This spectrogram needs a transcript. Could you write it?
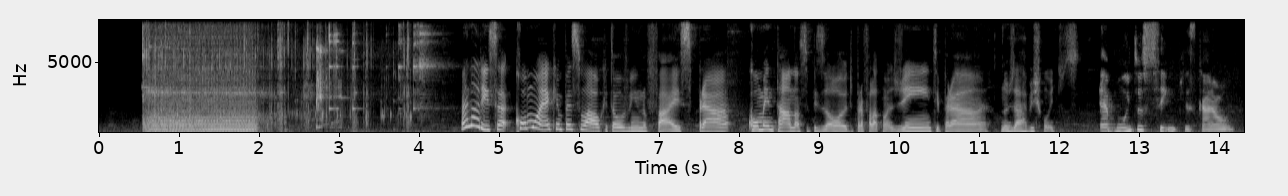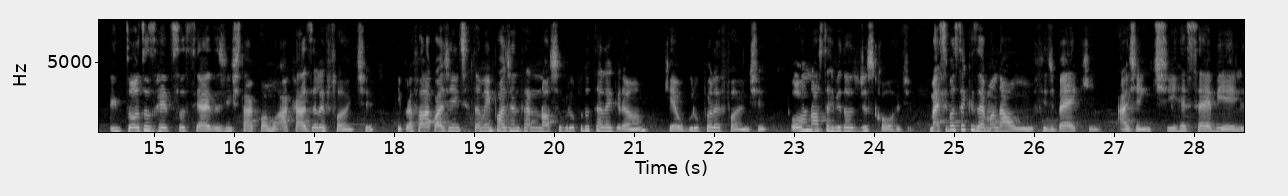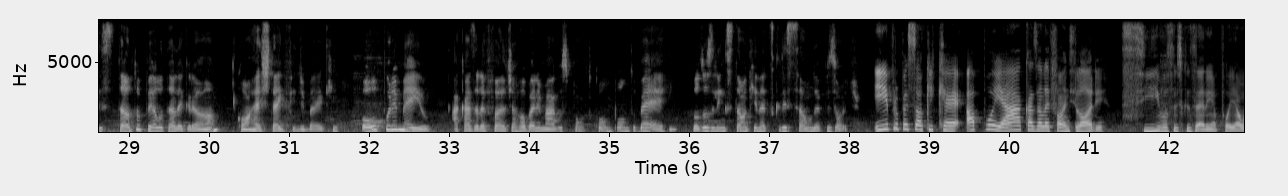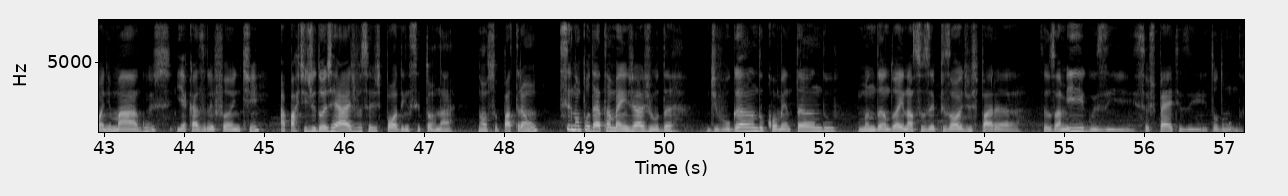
Mas Larissa, como é que o pessoal que tá ouvindo faz pra comentar nosso episódio, pra falar com a gente, pra nos dar biscoitos? É muito simples, Carol. Em todas as redes sociais a gente tá como a Casa Elefante. E para falar com a gente, você também pode entrar no nosso grupo do Telegram, que é o Grupo Elefante, ou no nosso servidor do Discord. Mas se você quiser mandar um feedback, a gente recebe eles tanto pelo Telegram, com a hashtag feedback, ou por e-mail, acasaelefante.animagos.com.br. Todos os links estão aqui na descrição do episódio. E pro pessoal que quer apoiar a Casa Elefante, Lori? Se vocês quiserem apoiar o Animagos e a Casa Elefante, a partir de dois reais vocês podem se tornar nosso patrão. Se não puder, também já ajuda divulgando, comentando, mandando aí nossos episódios para seus amigos e seus pets e todo mundo.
